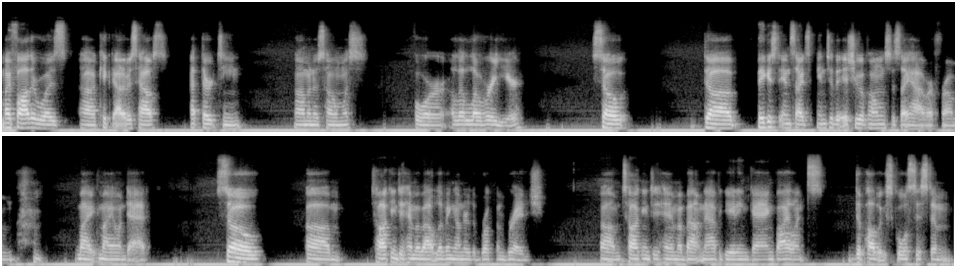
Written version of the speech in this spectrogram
my father was uh, kicked out of his house at 13 um, and was homeless for a little over a year. So the biggest insights into the issue of homelessness I have are from my my own dad. So um, talking to him about living under the Brooklyn Bridge um, talking to him about navigating gang violence, the public school system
